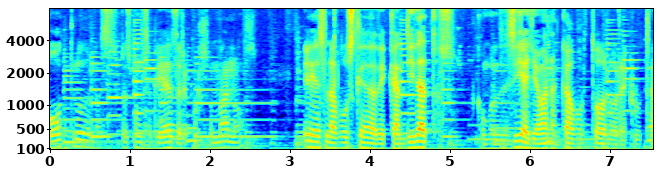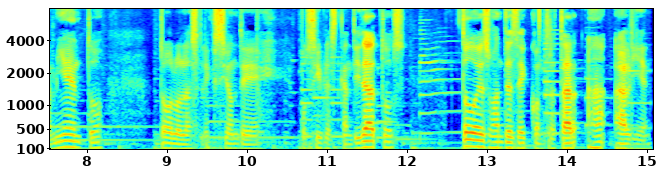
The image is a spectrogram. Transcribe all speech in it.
otro de las responsabilidades de recursos humanos es la búsqueda de candidatos. Como les decía, llevan a cabo todo lo reclutamiento, todo la selección de posibles candidatos, todo eso antes de contratar a alguien.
